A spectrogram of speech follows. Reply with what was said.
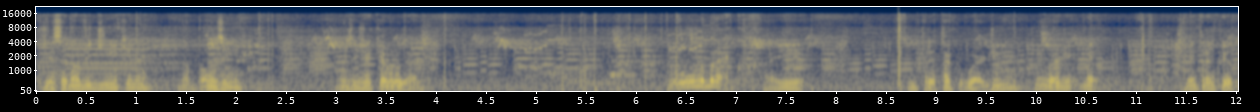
Podia ser uma vidinha aqui, né? Dá um pãozinho. Pãozinho já quebra o galho. Pula, buraco. Aí. Vamos tretar com o guardinha. Vem, guardinha. Vem. Bem tranquilo.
